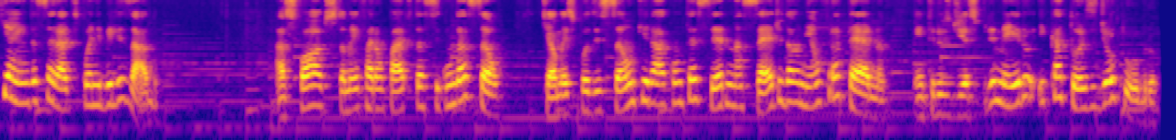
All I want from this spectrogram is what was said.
que ainda será disponibilizado. As fotos também farão parte da segunda ação, que é uma exposição que irá acontecer na sede da União Fraterna, entre os dias 1 e 14 de outubro.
